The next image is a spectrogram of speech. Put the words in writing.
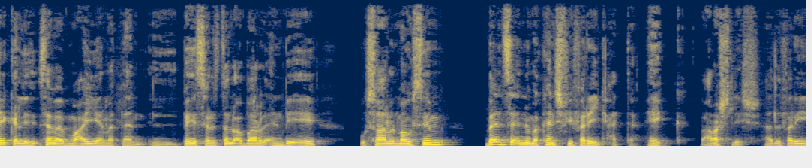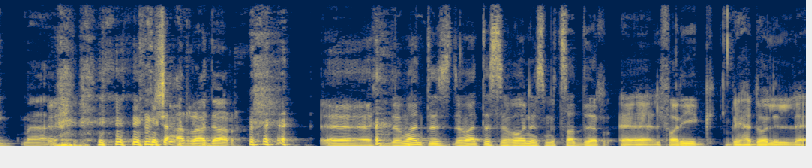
هيك لأي سبب معين مثلا البيسرز طلعوا برا ال NBA وصار الموسم بنسى إنه ما كانش في فريق حتى. هيك. بعرفش ليش. هذا الفريق ما مش على الرادار. آه، دومانتس دومانتس سابونس متصدر آه، الفريق بهدول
